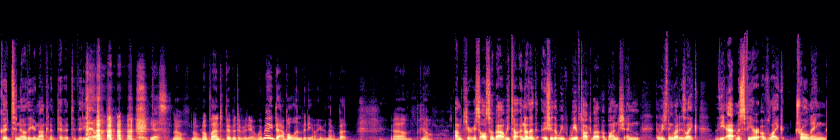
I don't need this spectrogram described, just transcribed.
good to know that you're not going to pivot to video. yes no no no plan to pivot to video we may dabble in video here and there but um, no I'm curious also about we talk another issue that we we have talked about a bunch and that we just think about is like the atmosphere of like trolling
